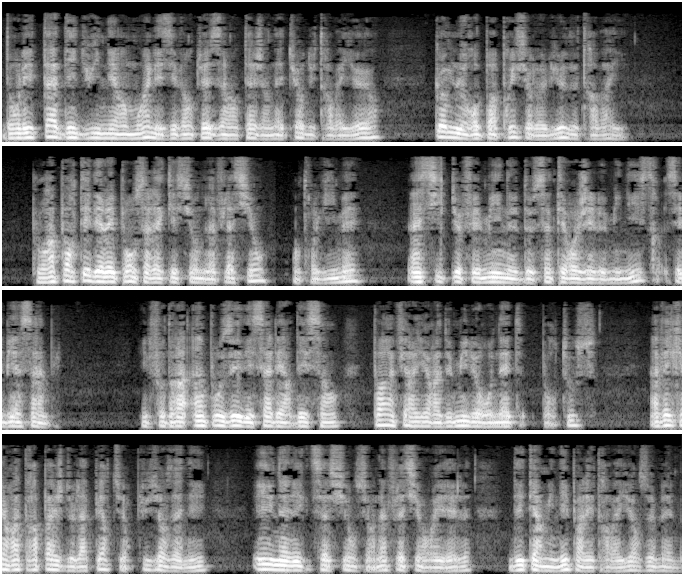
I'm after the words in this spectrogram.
dont l'État déduit néanmoins les éventuels avantages en nature du travailleur, comme le repas pris sur le lieu de travail. Pour apporter des réponses à la question de l'inflation, entre guillemets, ainsi que fait mine de s'interroger le ministre, c'est bien simple. Il faudra imposer des salaires décents, pas inférieurs à 2000 euros nets pour tous, avec un rattrapage de la perte sur plusieurs années et une indexation sur l'inflation réelle déterminée par les travailleurs eux-mêmes.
